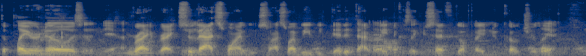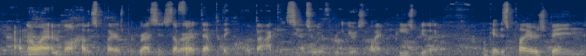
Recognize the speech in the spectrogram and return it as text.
the player knows, and yeah, Right, right. So Mm. that's why we, so that's why we, we did it that way because, like you said, if you go play a new coach, you're like, I don't know, I don't know how this player's progressing and stuff Right. like that. But they can go back and see two or three years of IDPs, be like, okay, this player's been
